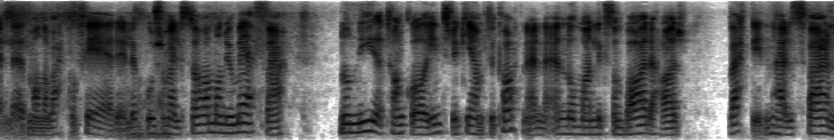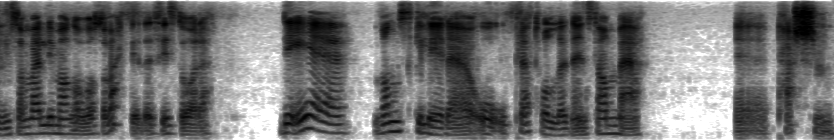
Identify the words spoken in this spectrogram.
eller man har vært på ferie, eller hvor som helst, så har man jo med seg noen nye tanker og inntrykk hjem til partneren enn om man liksom bare har vært i denne sfæren som veldig mange av oss har vært i det siste året. Det er vanskeligere å opprettholde den samme eh, passion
